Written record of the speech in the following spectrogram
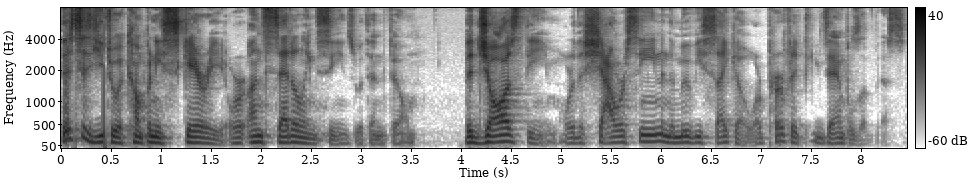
This is used to accompany scary or unsettling scenes within film. The Jaws theme or the shower scene in the movie Psycho are perfect examples of this.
